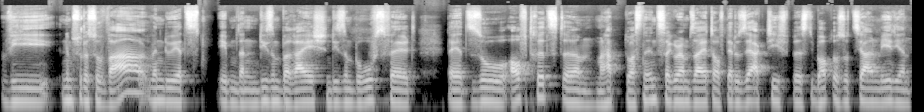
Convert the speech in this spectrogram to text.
Wie nimmst du das so wahr, wenn du jetzt eben dann in diesem Bereich, in diesem Berufsfeld da jetzt so auftrittst? Ähm, man hat, du hast eine Instagram-Seite, auf der du sehr aktiv bist, überhaupt auf sozialen Medien,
